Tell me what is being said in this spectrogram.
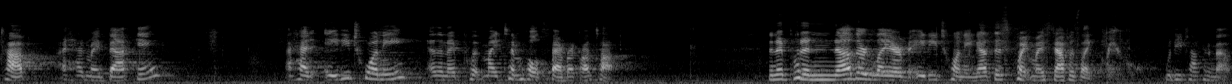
top. I had my backing. I had 80-20 and then I put my Tim Holtz fabric on top. Then I put another layer of 80-20. Now at this point my staff was like, what are you talking about?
